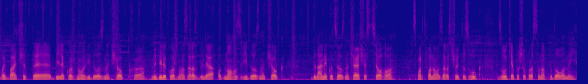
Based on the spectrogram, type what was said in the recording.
Ви бачите біля кожного відео значок, е, не біля кожного, а зараз біля одного з відео значок динаміку. Це означає, що з цього смартфона ви зараз чуєте звук. Звук я пишу просто на вбудований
